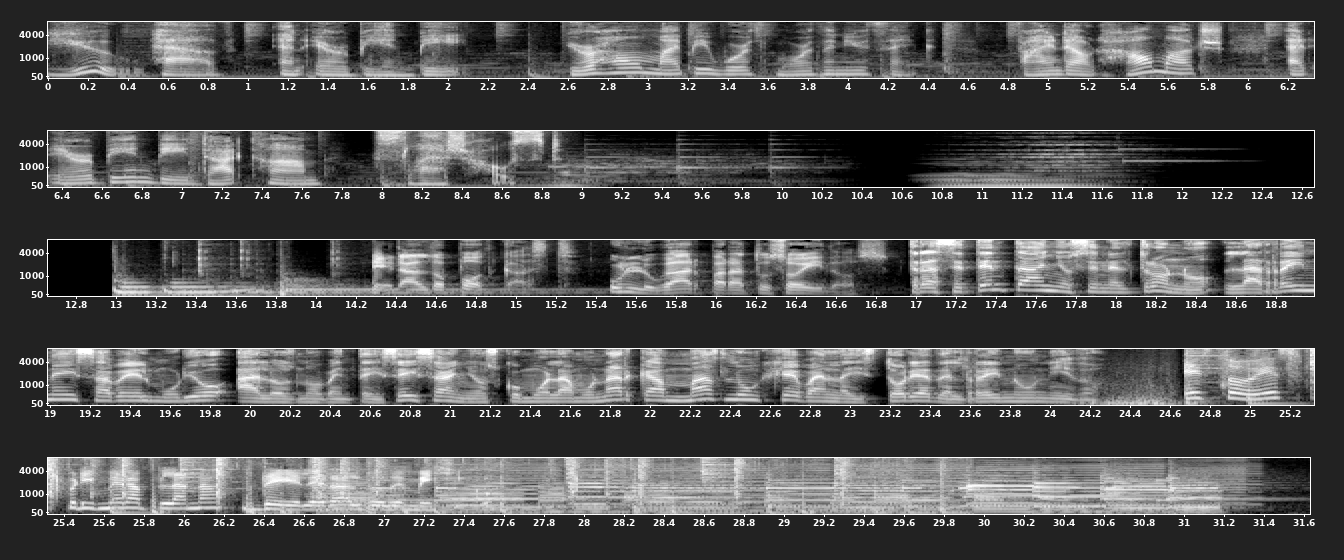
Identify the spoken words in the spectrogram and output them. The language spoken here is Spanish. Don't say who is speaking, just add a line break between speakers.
you have an Airbnb. Your home might be worth more than you think. Find out how much at airbnb.com/slash host.
Heraldo Podcast, un lugar para tus oídos.
Tras 70 años en el trono, la reina Isabel murió a los 96 años como la monarca más longeva en la historia del Reino Unido.
Esto es Primera Plana de El Heraldo de México.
